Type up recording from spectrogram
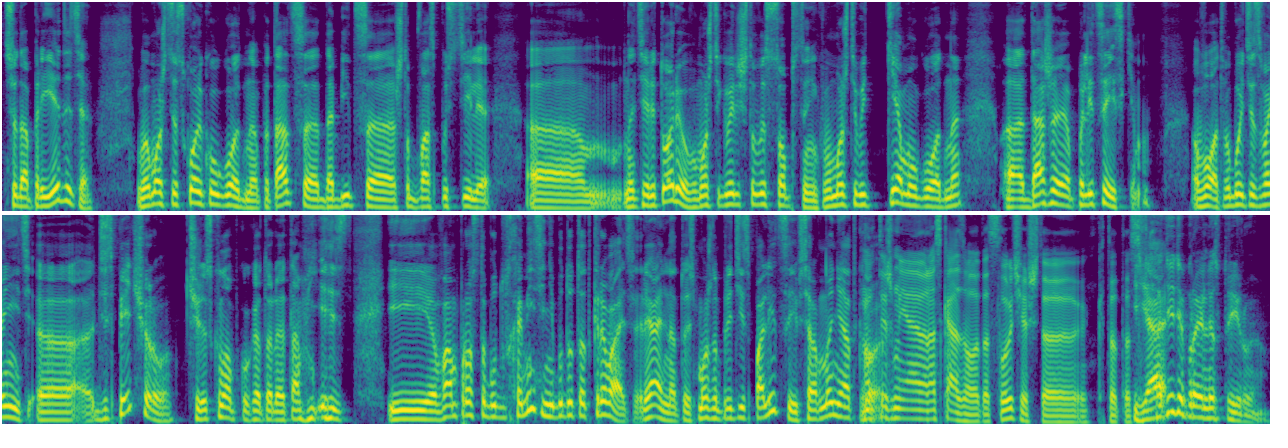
сюда приедете, вы можете сколько угодно пытаться добиться, чтобы вас пустили э, на территорию. Вы можете говорить, что вы собственник, вы можете быть кем угодно, э, даже полицейским. Вот, вы будете звонить э, диспетчеру через кнопку, которая там есть, и вам просто будут хамить и не будут открывать. Реально, то есть можно прийти с полиции и все равно не откроют. Ну, ты же мне рассказывал этот случай, что кто-то... Я... Хотите проиллюстрирую?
